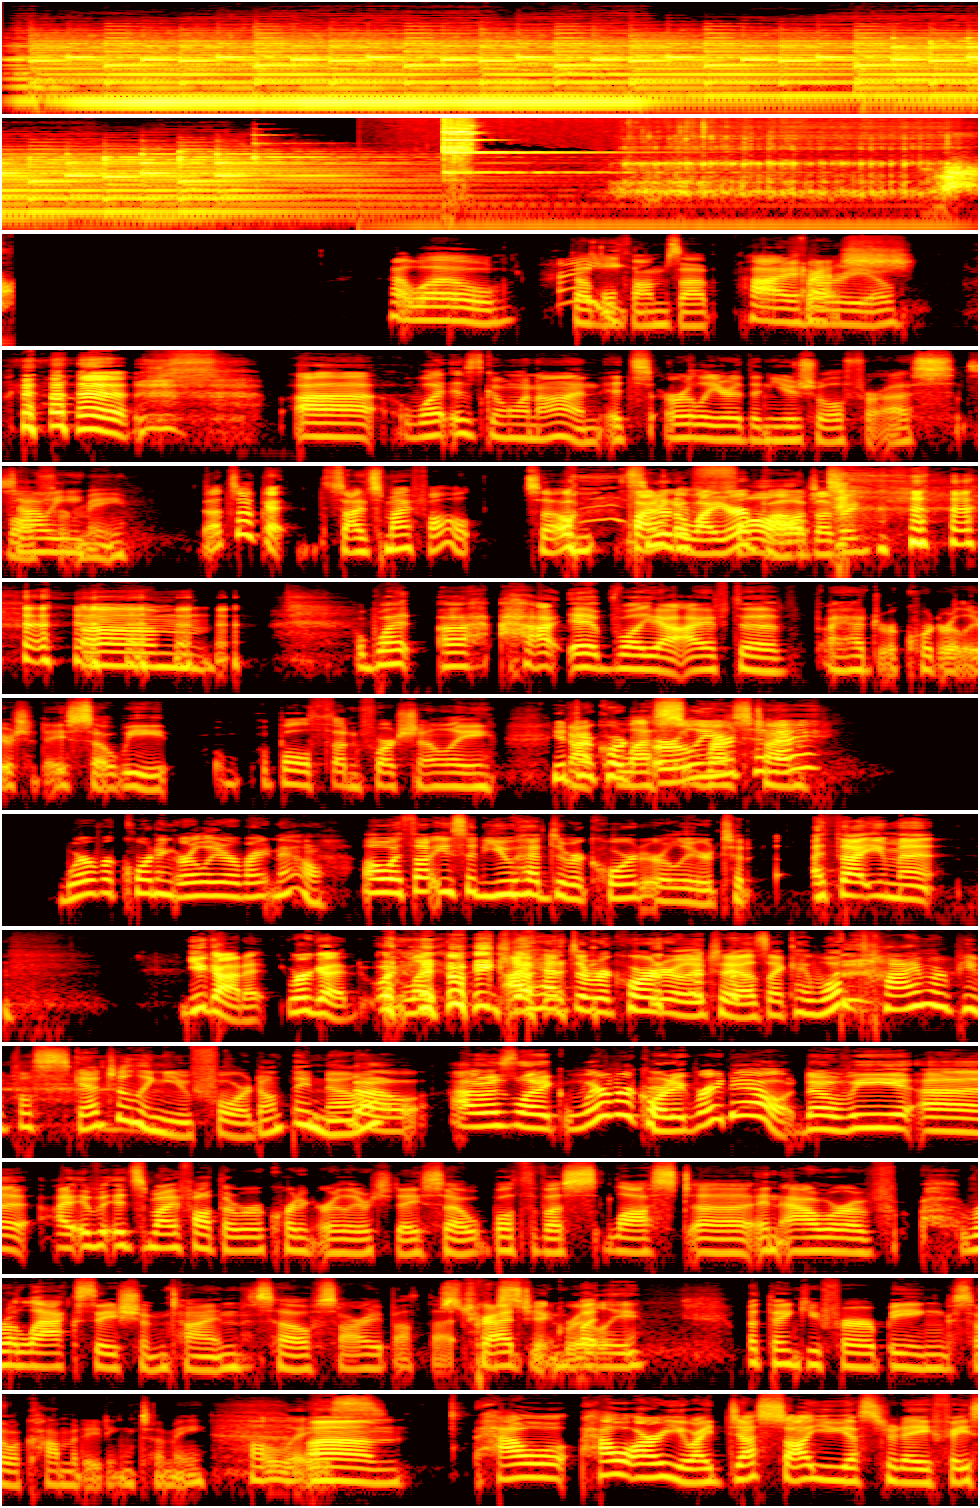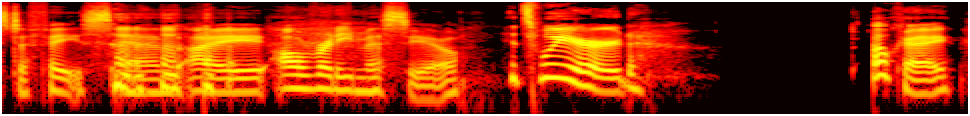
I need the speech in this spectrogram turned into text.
Hello. Hi. Double thumbs up. Hi, how are you? Uh, what is going on? It's earlier than usual for us. Well, for me. That's okay. So It's my fault. So I don't know why you're apologizing. um, what? Uh, hi, eh, well, yeah, I have to. I had to record earlier today, so we both unfortunately You had to record less earlier today? time. We're recording earlier right now. Oh, I thought you said you had to record earlier today. I thought you meant You got it. We're good. like We I had it. to record earlier today. I was like, hey, what time are people scheduling you for? Don't they know? No, I was like, we're recording right now. No, we. Uh, I, it- it's my fault that we're recording earlier today, so both of us lost uh, an hour of relaxation time. So sorry about that. It's tragic, But- really. But, thank you for being so accommodating to me. Always. Um, how how are you? I just saw you yesterday face to face, and I already miss you. it's weird. Okay,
